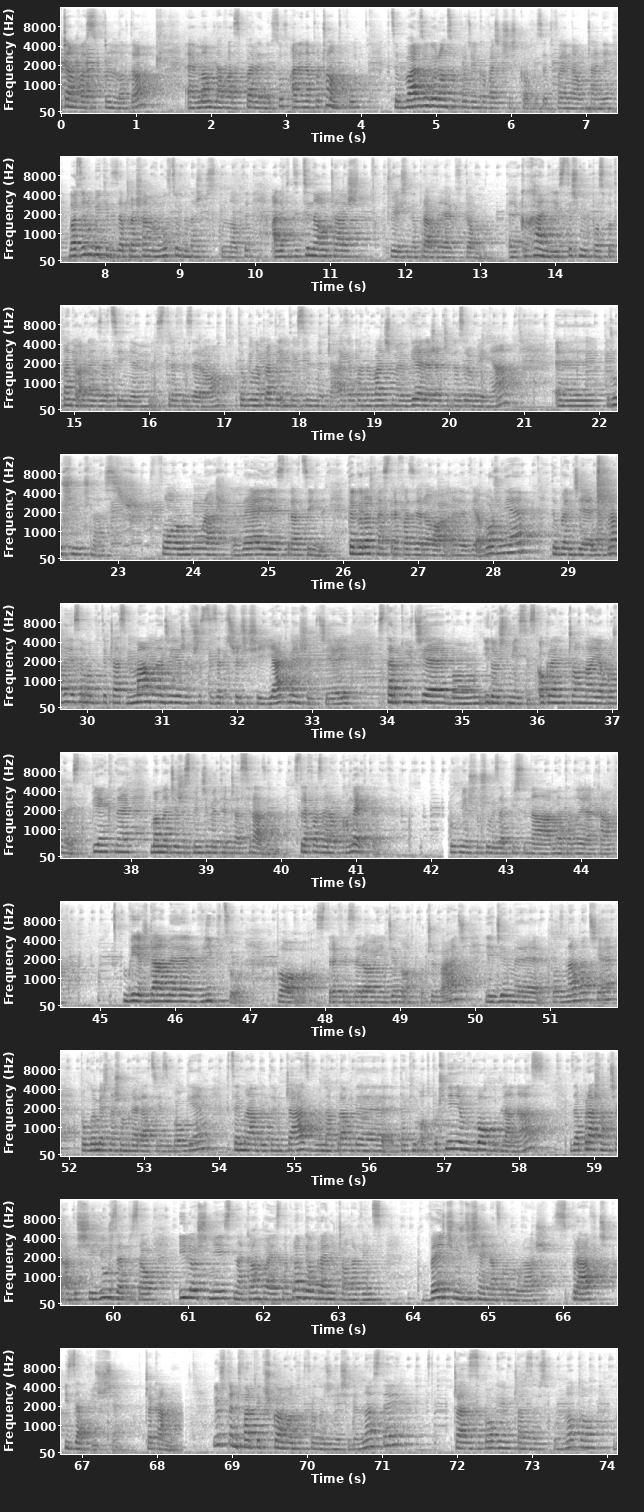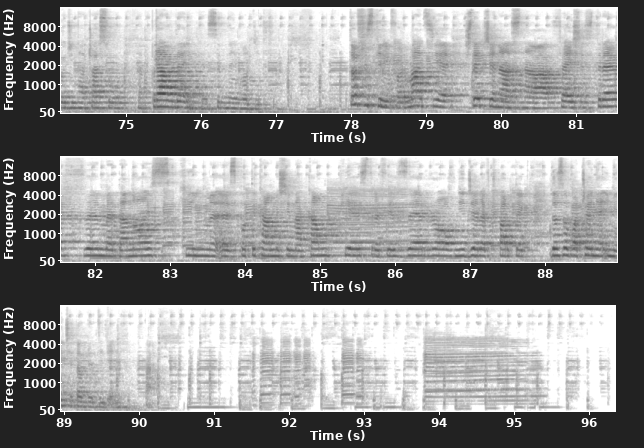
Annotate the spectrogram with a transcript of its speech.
Witam Was wspólnoto. E, Mam dla Was parę newsów, ale na początku chcę bardzo gorąco podziękować Krzyśkowi za Twoje nauczanie. Bardzo lubię, kiedy zapraszamy mówców do naszej wspólnoty, ale kiedy Ty nauczasz, czuję się naprawdę jak w domu. E, Kochani, jesteśmy po spotkaniu organizacyjnym Strefy Zero. To był naprawdę intensywny czas. Zaplanowaliśmy wiele rzeczy do zrobienia. E, Ruszy już nasz formularz rejestracyjny. Tegoroczna Strefa Zero w Jaworznie. To będzie naprawdę niesamowity czas. Mam nadzieję, że wszyscy zapiszecie się jak najszybciej. Startujcie, bo ilość miejsc jest ograniczona, Jaworzno jest piękne. Mam nadzieję, że spędzimy ten czas razem. Strefa Zero Connected. Również ruszyły zapisy na Metanoia Camp. Wyjeżdżamy w lipcu po strefie zero, jedziemy odpoczywać, jedziemy poznawać się, pogłębiać naszą relację z Bogiem. Chcemy, aby ten czas był naprawdę takim odpocznieniem w Bogu dla nas. Zapraszam Cię, abyś się już zapisał. Ilość miejsc na kampa jest naprawdę ograniczona, więc wejdź już dzisiaj na formularz, sprawdź i zapisz się. Czekamy. Już ten czwartek szkoła modlitwy o godzinie 17. Czas z Bogiem, czas ze wspólnotą, godzina czasu naprawdę intensywnej modlitwy. To wszystkie informacje. Śledźcie nas na fejsie strefy metanojskim. E, Spotykamy się na kampie, strefie zero w niedzielę, w czwartek. Do zobaczenia i miejcie dobry tydzień.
